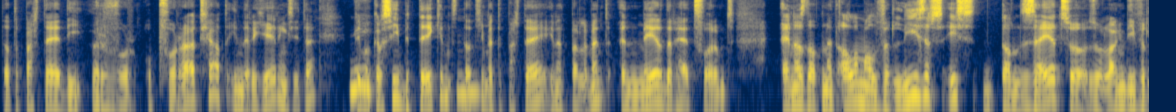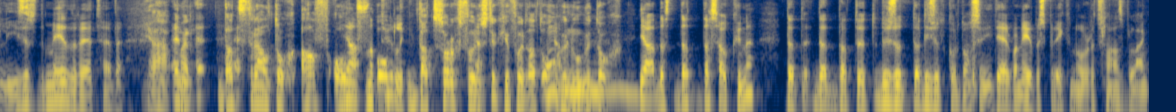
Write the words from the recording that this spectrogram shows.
dat de partij die er voor op vooruit gaat in de regering zit. Hè. Democratie betekent dat je met de partij in het parlement een meerderheid vormt. En als dat met allemaal verliezers is, dan zij het zo, zolang die verliezers de meerderheid hebben. Ja, En, maar eh, dat straalt toch af op, Ja, natuurlijk. op- Dat zorgt voor een stukje voor dat ongenoegen, toch? Ja, dat, dat, dat zou kunnen. Dat, dat, dat, het, dus het- dat is het cordon sanitair wanneer we spreken over het Vlaams Belang.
